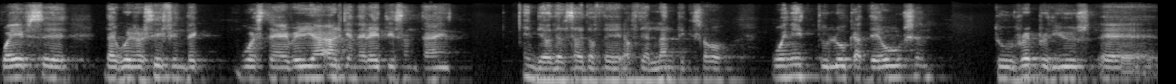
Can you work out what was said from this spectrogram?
Waves uh, that we receive in the Western Iberia are generated sometimes in the other side of the, of the Atlantic. So we need to look at the ocean to reproduce uh,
